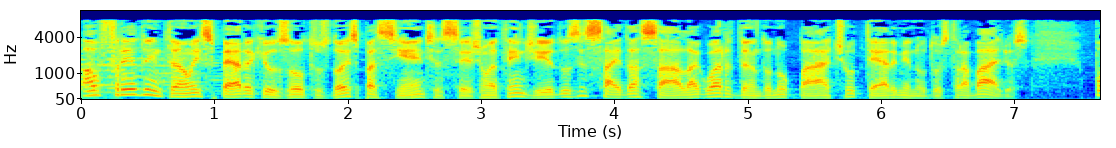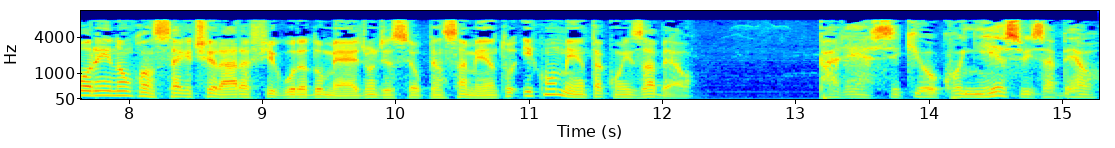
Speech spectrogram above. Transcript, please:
Alfredo então espera que os outros dois pacientes sejam atendidos e sai da sala aguardando no pátio o término dos trabalhos. Porém, não consegue tirar a figura do médium de seu pensamento e comenta com Isabel. Parece que eu conheço Isabel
